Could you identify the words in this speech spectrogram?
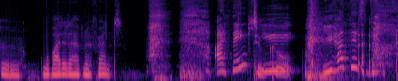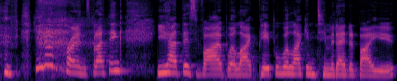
Mm. Well, why did I have no friends? I think Too you cool. you had this vibe. you had friends, but I think you had this vibe where like people were like intimidated by you.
